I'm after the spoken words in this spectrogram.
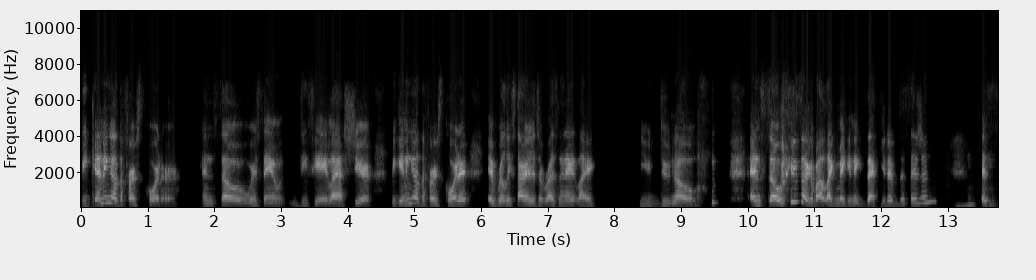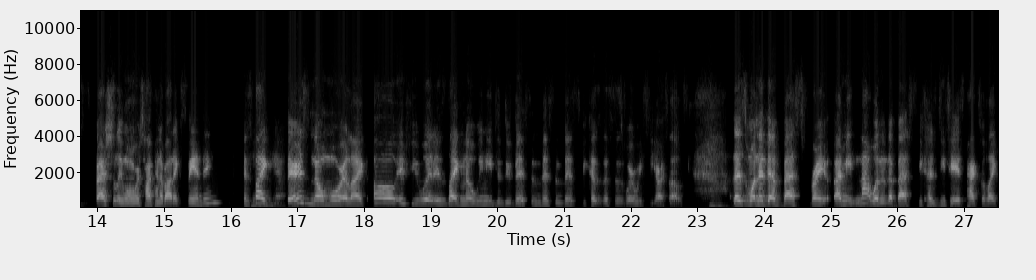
beginning of the first quarter and so we're saying DTA last year, beginning of the first quarter, it really started to resonate like you do know. and so we talk about like making executive decisions, mm-hmm. especially when we're talking about expanding. It's yeah, like yeah. there's no more like, oh, if you would, it's like, no, we need to do this and this and this because this is where we see ourselves. Mm-hmm. That's one of the best frame. I mean, not one of the best because DTA is packed with like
